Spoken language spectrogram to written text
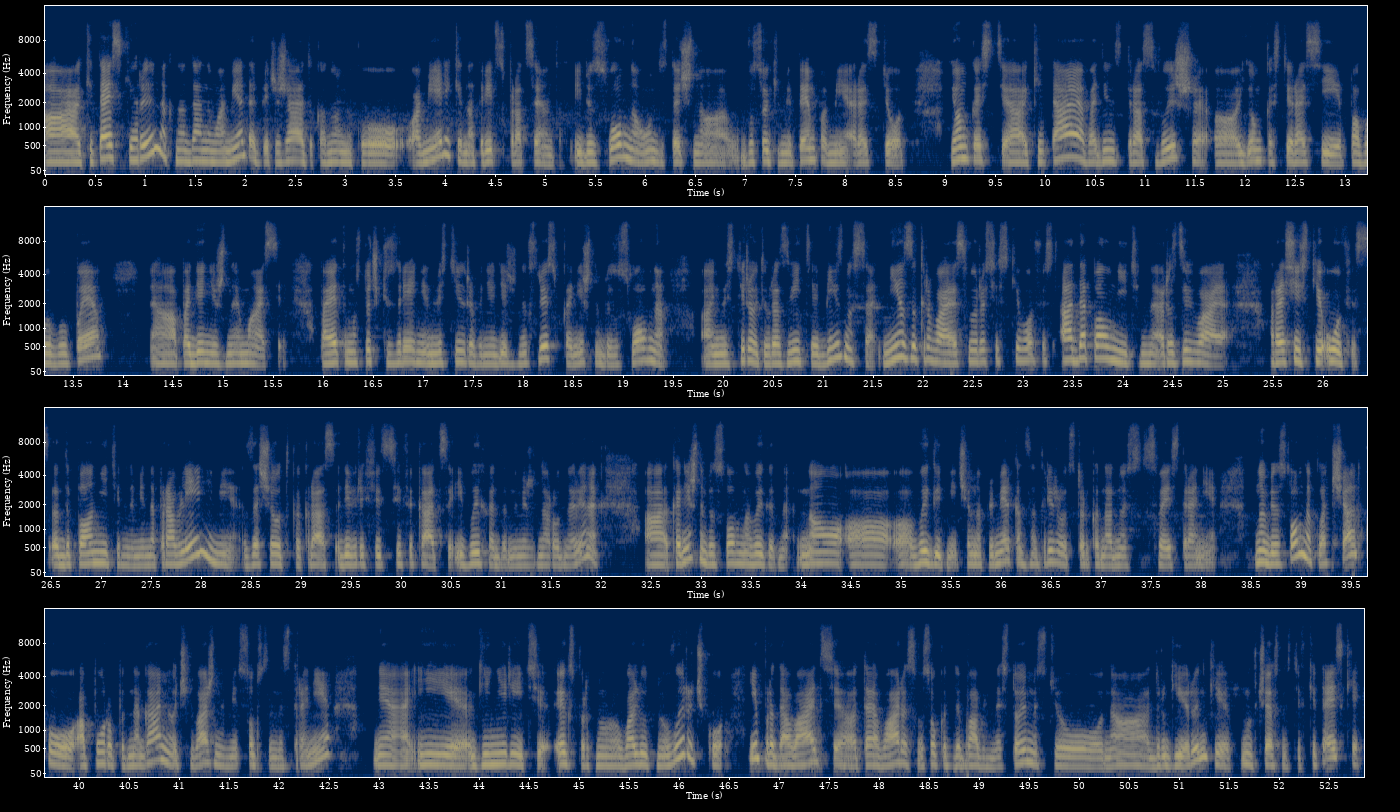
А китайский рынок на данный момент опережает экономику Америки на 30%, и, безусловно, он достаточно высокими темпами растет. Емкость а, Китая в 11 раз выше а, емкости России по ВВП, а, по денежной массе. Поэтому с точки зрения инвестирования денежных средств, конечно, безусловно, инвестировать в развитие бизнеса, не закрывая свой российский офис, а дополнительно развивая российский офис дополнительными направлениями за счет как раз диверсификации и выхода на международный рынок, а, конечно, безусловно, выгодно, но а, а, выгоднее, чем, например, концентрироваться только на одной своей стране. Но, безусловно, площадку, опору под ногами очень важно иметь в собственной стране и генерить экспортную валютную выручку и продавать товары с высокой добавленной стоимостью на другие рынки, ну, в частности, в китайский,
